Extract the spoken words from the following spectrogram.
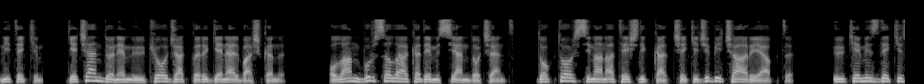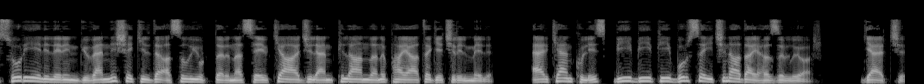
Nitekim, geçen dönem Ülke Ocakları Genel Başkanı olan Bursalı akademisyen doçent, Doktor Sinan Ateş dikkat çekici bir çağrı yaptı. Ülkemizdeki Suriyelilerin güvenli şekilde asıl yurtlarına sevki acilen planlanıp hayata geçirilmeli. Erken kulis, BBP Bursa için aday hazırlıyor. Gerçi,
